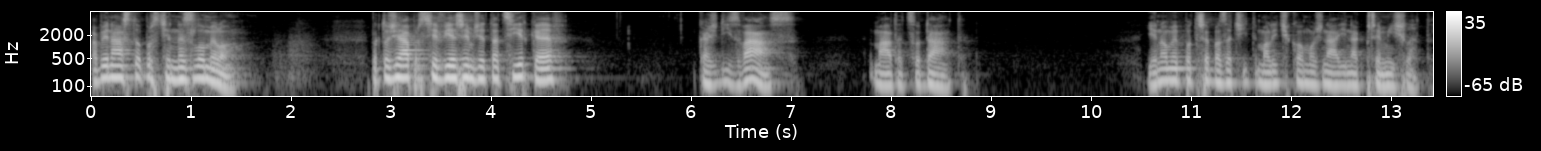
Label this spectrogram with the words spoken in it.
aby nás to prostě nezlomilo. Protože já prostě věřím, že ta církev, každý z vás, máte co dát. Jenom je potřeba začít maličko možná jinak přemýšlet.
